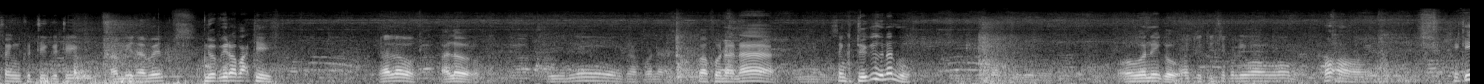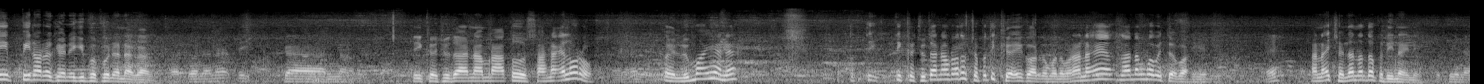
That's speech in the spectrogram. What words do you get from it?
Sing gede-gede hamil-hamil. Nggak pira Pak Di? halo. Halo ini ya Babonana Sing gede ki ngene Bu? Oh ngene iku. Oh jadi sekali wong Oh, oh. Iki piro regane iki babonana Kang? tiga enam. tiga juta enam ratus. Anaknya loro? Eh lumayan ya. Tiga juta enam ratus dapat tiga ekor teman-teman. Anaknya lanang apa beda pak? Eh? Anaknya jantan atau betina ini? Betina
